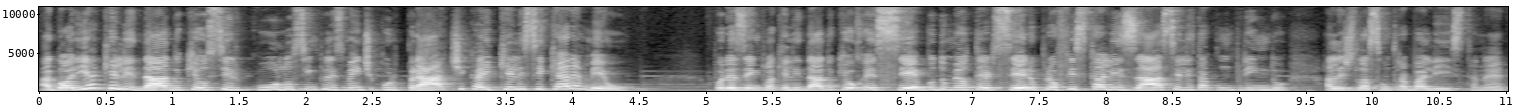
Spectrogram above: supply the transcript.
Agora, e aquele dado que eu circulo simplesmente por prática e que ele sequer é meu? Por exemplo, aquele dado que eu recebo do meu terceiro para eu fiscalizar se ele está cumprindo a legislação trabalhista, né?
